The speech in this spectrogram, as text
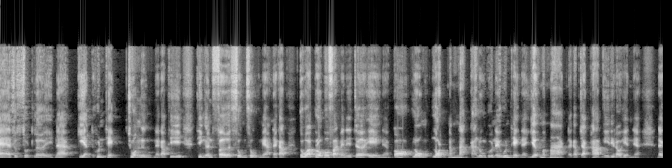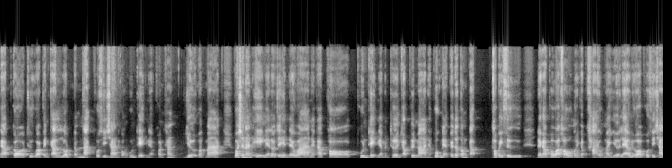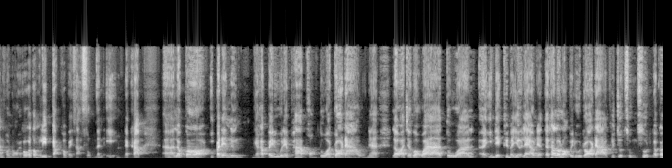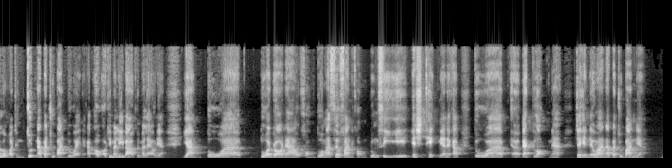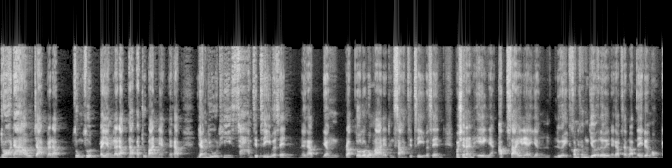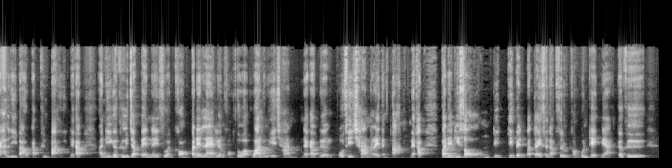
สุดๆเลยนะเกียรติหุ้นเทคช่วงหนึ่งนะครับที่ที่เงินเฟ้อสูงสูงเนี่ยนะครับตัว global fund manager เองเนี่ยก็ลงลดน้ำหนักการลงทุนในหุ้นเทคเนี่ยเยอะมากๆนะครับจากภาพนี้ที่เราเห็นเนี่ยนะครับก็ถือว่าเป็นการลดน้ำหนัก position ของหุ้นเทคเนี่ยค่อนข้างเยอะมากๆ เพราะฉะนั้นเองเนี่ยเราจะเห็นได้ว่านะครับพอหุ้นเทคเนี่ยมันเทินกลับขึ้นมาเนี่ยพวกเนี่ยก็จะต้องกลับ เข้าไปซื้อนะครับเพราะว่าเขาเหมือนกับขายออกมาเยอะแล้ว หรือว่า position เขาน้อยเขาก็ต้องรีบกลับเข้าไปสะสมนั่นเองนะครับแล้วก็อีกประเด็นหนึ่งนะครับไปดูในภาพของตัว drawdown นะเราอาจจะบอกว่าตัวอินเด็กซ์ขึ้นมาเยอะแล้วเนี่ยแต่ถ้าเราลองไปดู drawdown คือจุดสูงสุด แล้วก็ลงมาถึงจุดณปัจจุบันด้วยนะครับเอาเอาที่มันรีบาวขึ้นมาแล้วเนี่ยอย่างตัวตัว drawdown ของตัว master fund ของกรุงศรี H-Tech เนี่ยนะครับตัว backlog นะจะเห็นได้ว่าณปัจจุบันเนี่ย drawdown จากระดับสูงสุดไปยังระดับณปัจจุบันเนี่ยนะครับ ยังอยู่ที่ 34%นะครับยังปรับตัวลดลงมาเนี่ยถึง 34%เพราะฉะนั้นเองเนี่ย upside เนี่ยยังเหลืออีกค่อนข้างเยอะเลยนะครับสำหรับในเรื่องของการ rebound กลับขึ้นไปนะครับอันนี้ก็คือจะเป็นในส่วนของประเด็นแรกเรื่องของตัว valuation นะครับเรื่อง position อะไรต่างๆนะครับประเด็นที่ 2 ที่ที่เป็นปัจจัยสนับสนุนของหุ้น tech เนี่ยก็คือ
